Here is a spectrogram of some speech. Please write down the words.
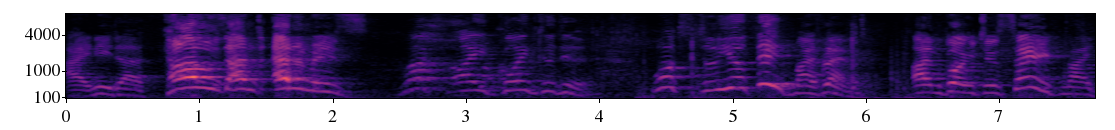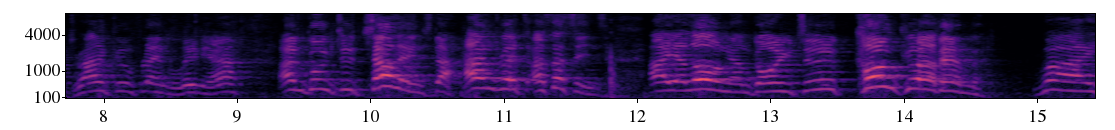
I need a thousand enemies. What are you going to do? What do you think, my friend? I'm going to save my drunken friend Ligniere. I'm going to challenge the hundred assassins. I alone am going to conquer them. Why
